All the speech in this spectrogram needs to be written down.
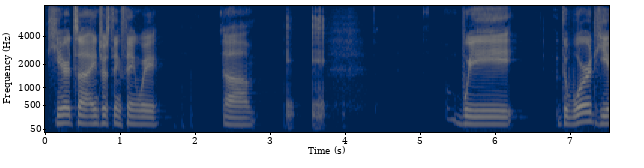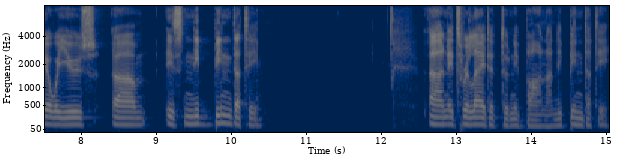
Here, it's an interesting thing. We um, we the word here we use um, is nibbindati and it's related to nibbana nibbindati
